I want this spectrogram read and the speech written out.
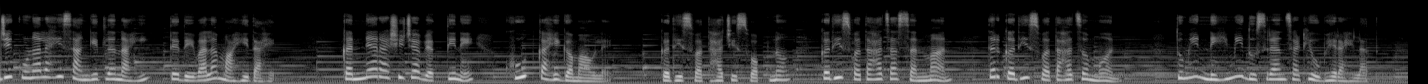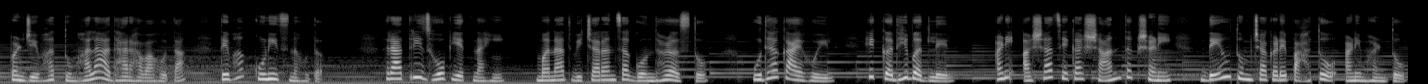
जे कुणालाही सांगितलं नाही ते देवाला माहीत आहे. कन्या राशीच्या व्यक्तीने खूप काही गमावलंय. कधी स्वतःची स्वप्न कधी स्वतःचा सन्मान तर कधी स्वतःचं मन. तुम्ही नेहमी दुसऱ्यांसाठी उभे राहिलात पण जेव्हा तुम्हाला आधार हवा होता तेव्हा कुणीच नव्हतं. रात्री झोप येत नाही मनात विचारांचा गोंधळ असतो उद्या काय होईल हे कधी बदलेल? आणि अशाच एका शांत क्षणी देव तुमच्याकडे पाहतो आणि म्हणतो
